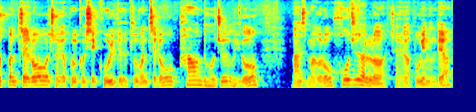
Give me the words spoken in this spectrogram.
첫 번째로 저희가 볼 것이 골드, 두 번째로 파운드 호주, 그리고 마지막으로 호주 달러 저희가 보겠는데요.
